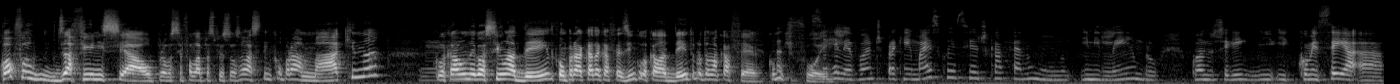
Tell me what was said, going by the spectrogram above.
Qual foi o desafio inicial para você falar para as pessoas, ó, você tem que comprar uma máquina colocar um negocinho lá dentro, comprar cada cafezinho, colocar lá dentro para tomar café. Como que Ser foi? relevante para quem mais conhecia de café no mundo. E me lembro quando cheguei e, e comecei a,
